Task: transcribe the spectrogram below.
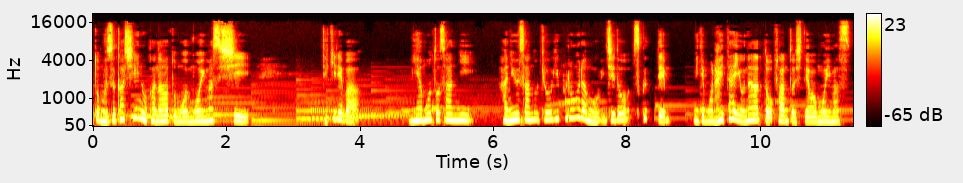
と難しいのかなとも思いますし、できれば宮本さんに羽生さんの競技プログラムを一度作ってみてもらいたいよなとファンとしては思います。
